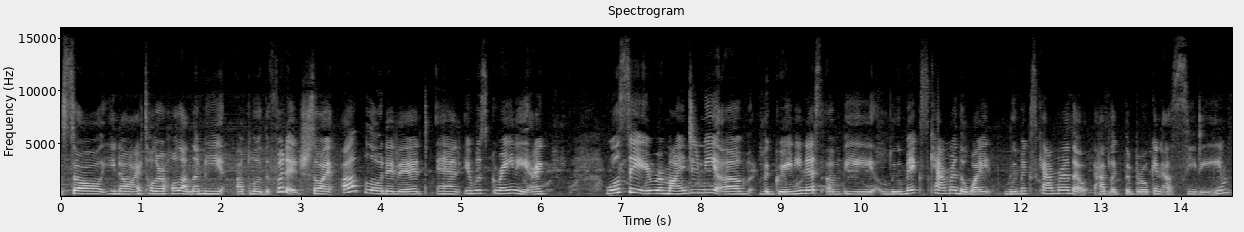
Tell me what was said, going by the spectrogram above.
so, you know, I told her, hold on, let me upload the footage. So I uploaded it and it was grainy. I will say it reminded me of the graininess of the Lumix camera, the white Lumix camera that had like the broken LCD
